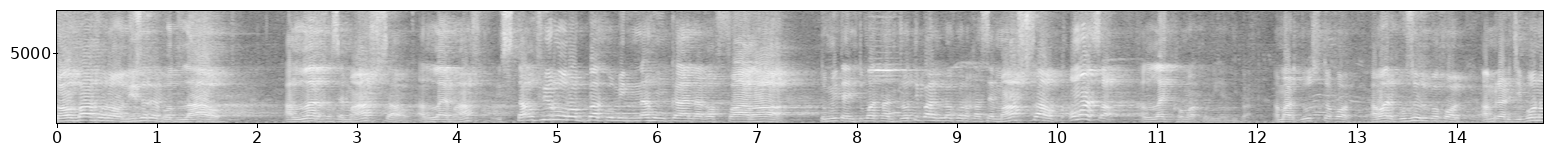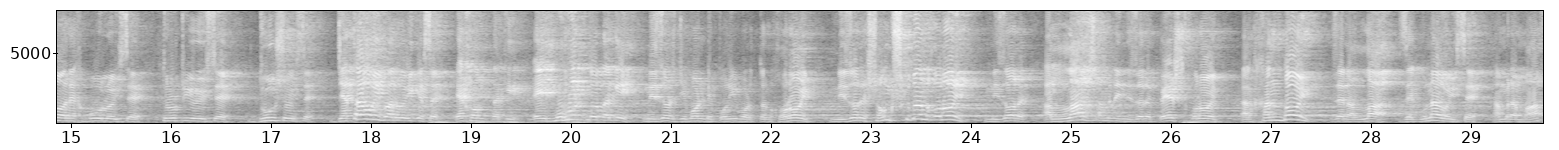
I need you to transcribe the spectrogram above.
তওবা করো নিজরে বদলাও আল্লাহর কাছে মাফ চাও, আল্লাহ মাফ। ইস্তাগফিরু রাব্বাকুম ইন্নাহু কানা গাফফারা তুমি তাই তোমার তার প্রতিপালকের কাছে মাফ চাও, ক্ষমা চাও। আল্লাহ ক্ষমা করিয়া দিবা। আমার দুস্থ কল আমার বুজুর্গ কল আমরার জীবনও অনেক ভুল হইছে, ত্রুটি হইছে, দোষ হইছে। যেটা হইবার হয়ে গেছে, এখন থাকি, এই মুহূর্ত থাকি নিজের জীবনটি পরিবর্তন করই নিজরে সংশোধন করই নিজর আল্লাহর সামনে নিজরে পেশ করই আর খান্দই যেন আল্লাহ যে গুণা হইছে, আমরা মাফ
